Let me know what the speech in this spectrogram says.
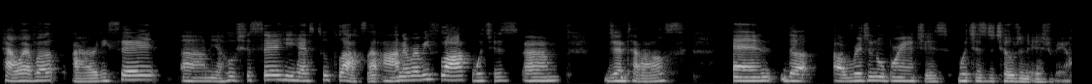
However, I already said um, Yahusha said he has two flocks, an honorary flock, which is um, Gentiles, and the original branches, which is the children of Israel.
